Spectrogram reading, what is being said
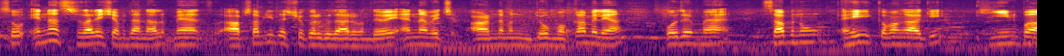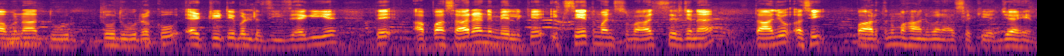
ਸੋ ਇਹਨਾਂ ਸਾਰੇ ਸ਼ਬਦਾਂ ਨਾਲ ਮੈਂ ਆਪ ਸਭ ਜੀ ਦਾ ਸ਼ੁਕਰਗੁਜ਼ਾਰ ਹੁੰਦੇ ਹੋਏ ਇਹਨਾਂ ਵਿੱਚ ਆਉਣ ਦਾ ਮੈਨੂੰ ਜੋ ਮੌਕਾ ਮਿਲਿਆ, ਉਹਦੇ ਮੈਂ ਸਭ ਨੂੰ ਇਹੀ ਕਵਾਂਗਾ ਕਿ ਹੀਨ ਭਾਵਨਾ ਦੂਰ ਤੋਂ ਦੂਰ ਰੱਖੋ, ਇਹ ਟ੍ਰੀਟੇਬਲ ਡਿਜ਼ੀਜ਼ ਹੈਗੀ ਹੈ ਤੇ ਆਪਾਂ ਸਾਰਿਆਂ ਨੇ ਮਿਲ ਕੇ ਇੱਕ ਸਿਹਤਮੰਦ ਸਮਾਜ ਸਿਰਜਣਾ ਤਾਂ ਜੋ ਅਸੀਂ ਭਾਰਤ ਨੂੰ ਮਹਾਨ ਬਣਾ ਸਕੀਏ। ਜੈ ਹਿੰਦ।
